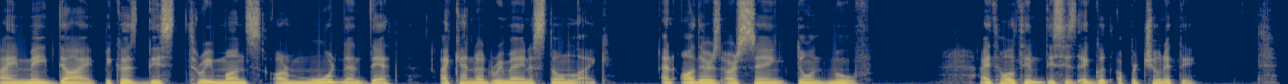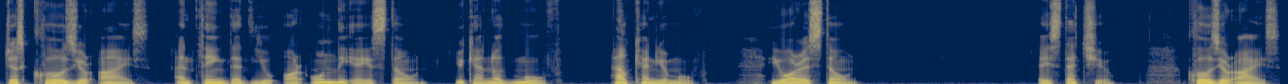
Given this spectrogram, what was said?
I may die, because these three months are more than death. I cannot remain a stone like. And others are saying, Don't move. I told him, This is a good opportunity. Just close your eyes and think that you are only a stone. You cannot move. How can you move? You are a stone, a statue. Close your eyes.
